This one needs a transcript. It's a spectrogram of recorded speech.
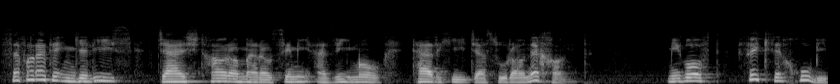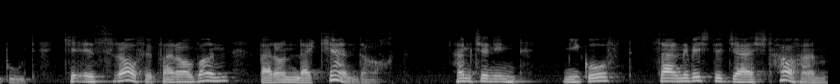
سفارت انگلیس جشنها را مراسمی عظیم و طرحی جسورانه خواند. می گفت فکر خوبی بود که اصراف فراوان بر آن لکه انداخت. همچنین می گفت سرنوشت جشنها هم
